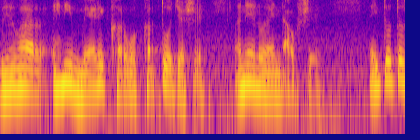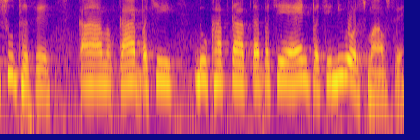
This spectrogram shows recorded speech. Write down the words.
વ્યવહાર એની મેળે ખરવો, ખરતો જશે અને એનો એન્ડ આવશે. નહીં તો તો શું થશે? કાં કાં પછી દુઃખ આપતા આપતા પછી એન્ડ પછી ડિવોર્સમાં આવશે.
